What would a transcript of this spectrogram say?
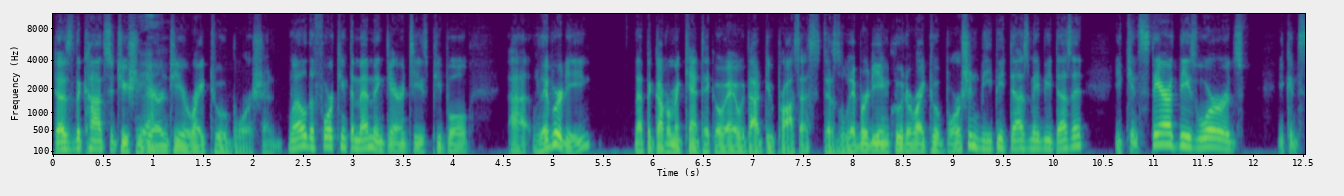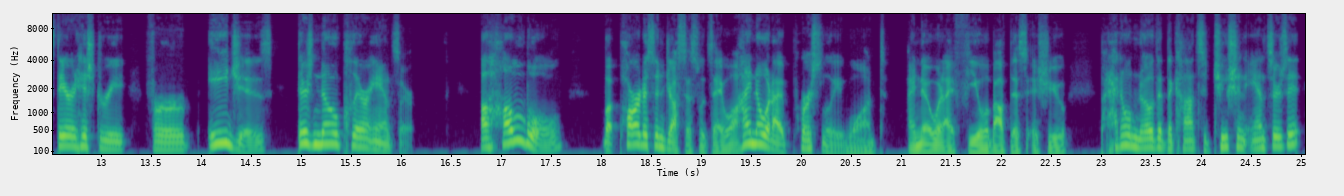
Does the Constitution yeah. guarantee a right to abortion? Well, the 14th Amendment guarantees people uh, liberty that the government can't take away without due process. Does liberty include a right to abortion? Maybe it does, maybe it doesn't. You can stare at these words, you can stare at history for ages. There's no clear answer. A humble but partisan justice would say, well, I know what I personally want. I know what I feel about this issue, but I don't know that the Constitution answers it.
